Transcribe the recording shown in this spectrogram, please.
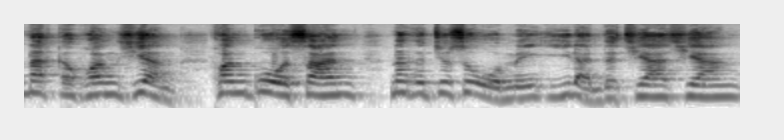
那个方向，翻过山，那个就是我们宜兰的家乡。”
